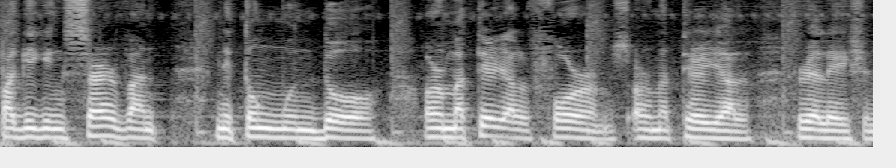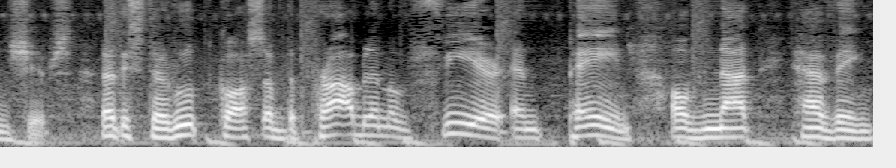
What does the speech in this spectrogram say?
pagiging servant nitong mundo or material forms or material relationships. That is the root cause of the problem of fear and pain of not having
